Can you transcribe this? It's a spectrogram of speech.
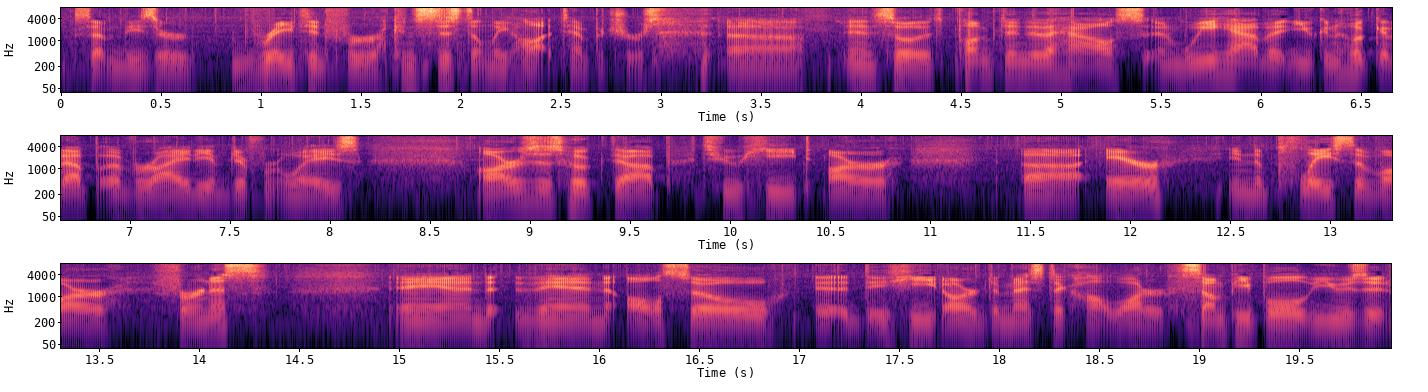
except these are rated for consistently hot temperatures. Uh, and so it's pumped into the house and we have it, you can hook it up a variety of different ways. Ours is hooked up to heat our uh, air in the place of our furnace and then also uh, heat our domestic hot water. Some people use it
